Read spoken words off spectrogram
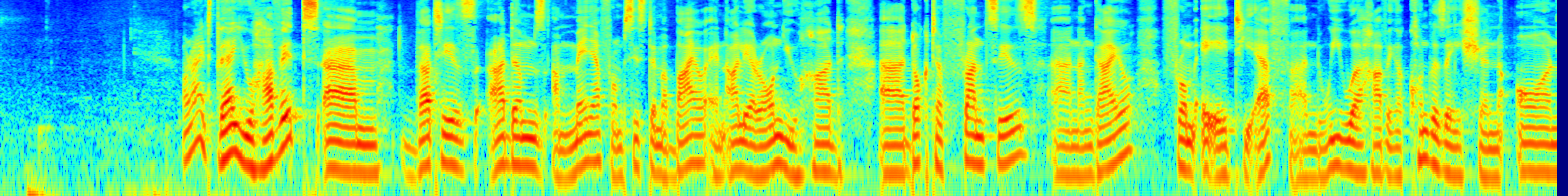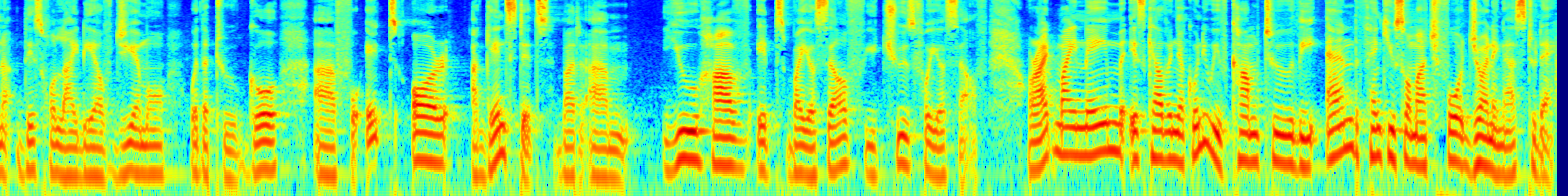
All right, there you have it. Um, that is Adams Amenya from Sistema.bio, and earlier on you had uh, Dr. Francis uh, Nangayo from AATF, and we were having a conversation on this whole idea of GMO, whether to go uh, for it or against it. But um, you have it by yourself you choose for yourself all right my name is calvin yakundi we've come to the end thank you so much for joining us today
